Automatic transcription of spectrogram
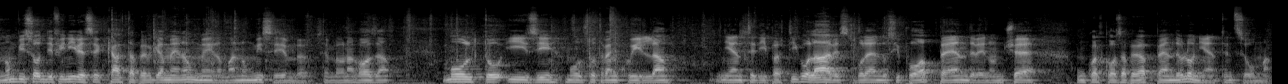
non vi so definire se è carta pergamena o meno, ma non mi sembra, sembra una cosa molto easy, molto tranquilla, niente di particolare, volendo si può appendere, non c'è un qualcosa per appenderlo, niente, insomma.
